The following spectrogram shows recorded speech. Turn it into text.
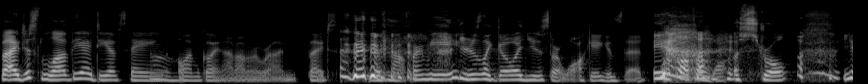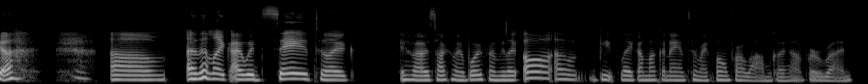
But I just love the idea of saying, Oh. "Oh, I'm going out on a run," but just, it was not for me. you just like go and you just start walking instead Yeah. A, walk, a stroll yeah. Um, and then like I would say to like if I was talking to my boyfriend, be like, "Oh, I'll be like, I'm not gonna answer my phone for a while. I'm going out for a run." And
